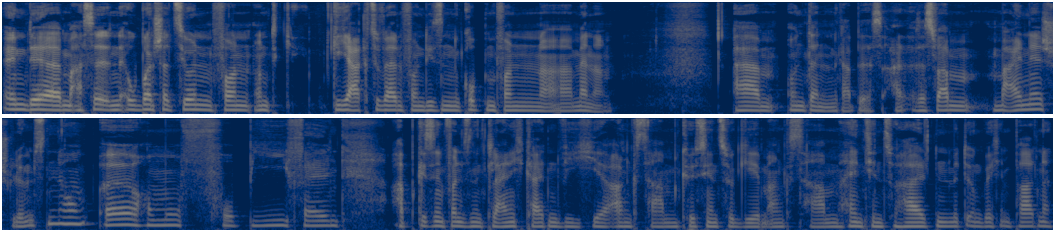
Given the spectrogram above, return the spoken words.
in der Masse, in der U-Bahn-Station von und gejagt zu werden von diesen Gruppen von äh, Männern. Ähm, und dann gab es, das waren meine schlimmsten Hom äh, Homophobie-Fällen abgesehen von diesen Kleinigkeiten wie hier Angst haben, Küsschen zu geben, Angst haben, Händchen zu halten mit irgendwelchen Partnern,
